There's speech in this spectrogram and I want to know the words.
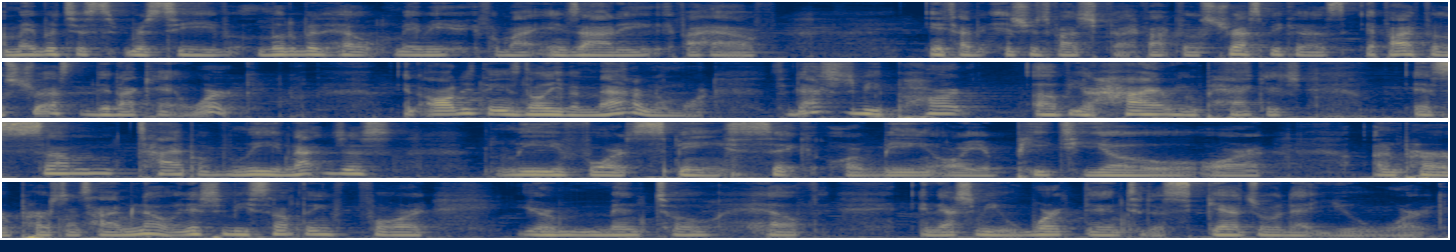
I'm able to receive a little bit of help, maybe for my anxiety, if I have any type of issues, if I, if I feel stressed, because if I feel stressed, then I can't work. And all these things don't even matter no more. So that should be part of your hiring package is some type of leave, not just leave for being sick or being or your PTO or unpaid personal time. No, it should be something for your mental health, and that should be worked into the schedule that you work.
